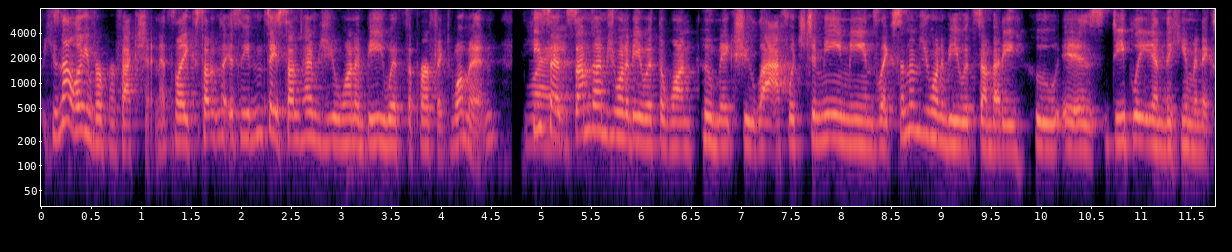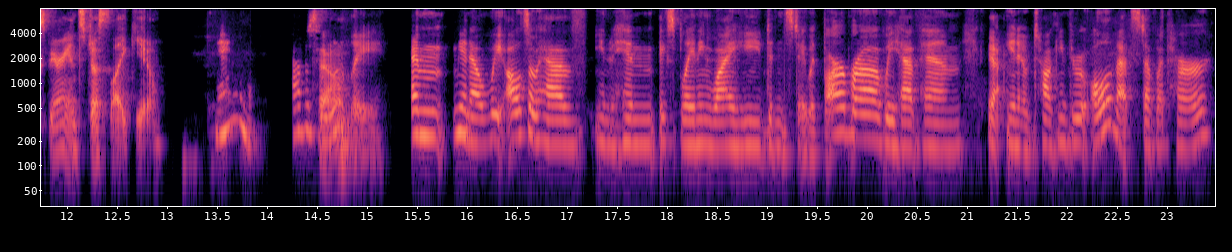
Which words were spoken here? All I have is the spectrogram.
he's not looking for perfection. It's like sometimes he didn't say sometimes you want to be with the perfect woman. He said sometimes you want to be with the one who makes you laugh, which to me means like sometimes you want to be with somebody who is deeply in the human experience, just like you. Yeah, absolutely. And you know, we also have you know him explaining why he didn't stay with Barbara. We have him, Yeah. you know, talking through all of that stuff with her.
